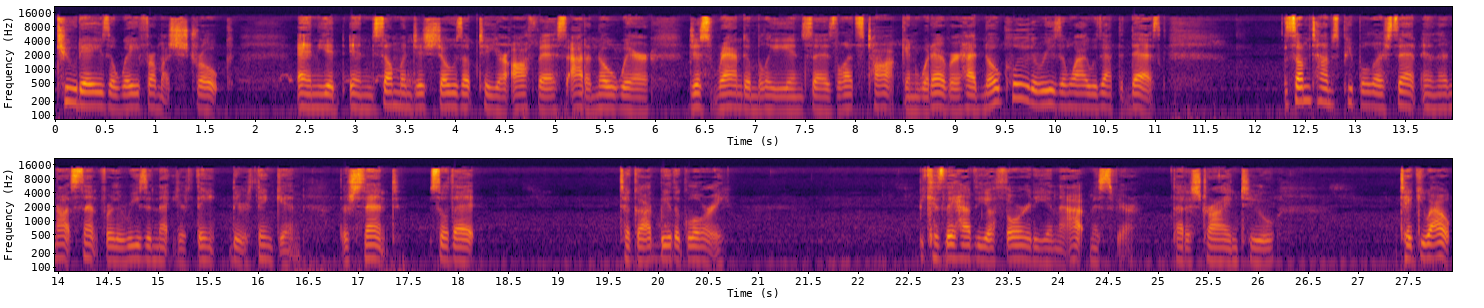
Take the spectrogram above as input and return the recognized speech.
two days away from a stroke and you and someone just shows up to your office out of nowhere just randomly and says let's talk and whatever had no clue the reason why I was at the desk sometimes people are sent and they're not sent for the reason that you're think they're thinking they're sent so that to God be the glory because they have the authority in the atmosphere that is trying to take you out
